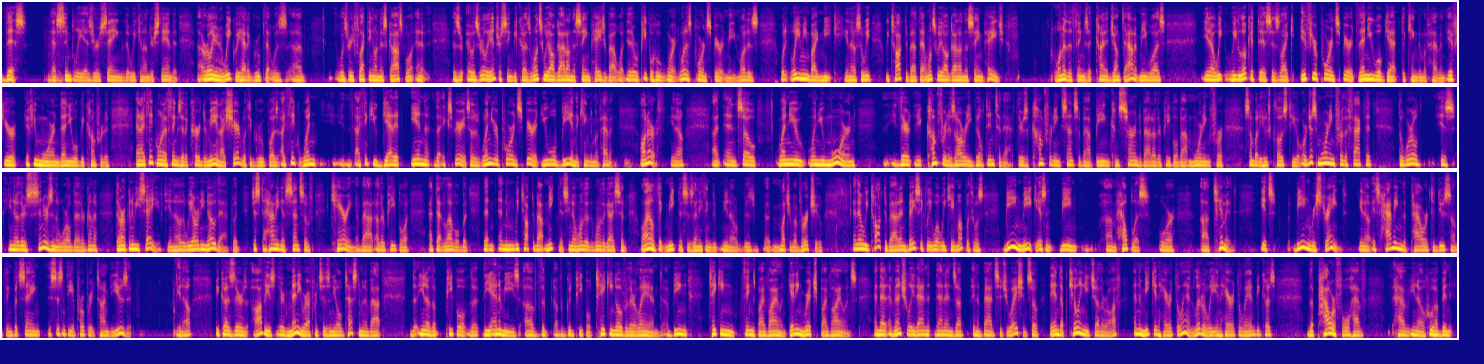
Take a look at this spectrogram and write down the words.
this mm. as simply as you're saying that we can understand it. Uh, earlier in the week, we had a group that was. Uh, was reflecting on this gospel, and it it was really interesting because once we all got on the same page about what there were people who weren't. What does poor in spirit mean? What is what? What do you mean by meek? You know, so we we talked about that. Once we all got on the same page, one of the things that kind of jumped out at me was you know, we, we look at this as like if you're poor in spirit, then you will get the kingdom of heaven. If you're if you mourn, then you will be comforted. And I think one of the things that occurred to me and I shared with the group was I think when I think you get it in the experience. So when you're poor in spirit, you will be in the kingdom of heaven mm. on earth. You know, uh, and so when you when you mourn there the comfort is already built into that. There's a comforting sense about being concerned about other people about mourning for somebody who's close to you or just mourning for the fact that the world is you know there's sinners in the world that are gonna that aren't going to be saved you know that we already know that but just having a sense of caring about other people at that level. But then and then we talked about meekness. You know one of the one of the guys said well I don't think meekness is anything to you know is uh, much of a virtue. And then we talked about it and basically what we came up with was being meek isn't being um, helpless or uh, timid. It's being restrained you know, it's having the power to do something, but saying this isn't the appropriate time to use it. You know, because there's obvious there are many references in the Old Testament about the you know the people the the enemies of the of good people taking over their land, uh, being taking things by violence, getting rich by violence, and that eventually that that ends up in a bad situation. So they end up killing each other off, and the meek inherit the land, literally inherit the land because the powerful have have you know who have been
